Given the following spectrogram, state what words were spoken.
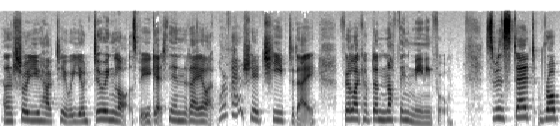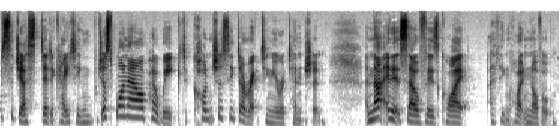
and I'm sure you have too, where you're doing lots, but you get to the end of the day, you're like, what have I actually achieved today? I feel like I've done nothing meaningful. So instead, Rob suggests dedicating just one hour per week to consciously directing your attention. And that in itself is quite, I think, quite novel.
